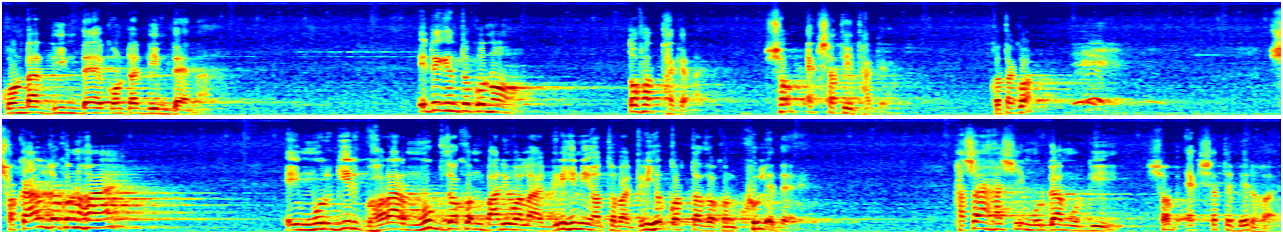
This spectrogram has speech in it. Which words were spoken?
কোনটা ডিম দেয়, কোনটা ডিম দেয় না। এটা কিন্তু কোনো তফাত থাকে না। সব একসাথেই থাকে। কথা কন? সকাল যখন হয়, এই মুরগির ঘরার মুখ যখন বাড়িওয়ালা, গৃহিণী অথবা গৃহকর্তা যখন খুলে দেয় হাসা হাসি মুরগা মুরগি সব একসাথে বের হয়।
